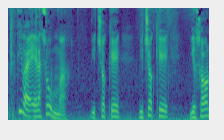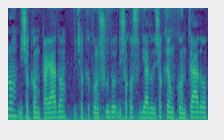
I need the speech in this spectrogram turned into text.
Adattiva è la somma di ciò che, di ciò che io sono, di ciò che ho imparato, di ciò che ho conosciuto, di ciò che ho studiato, di ciò che ho incontrato,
